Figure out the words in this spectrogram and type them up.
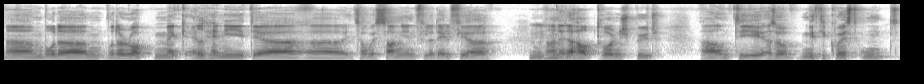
Ähm, wo, der, wo der Rob McElhenney, der äh, It's Always Sunny in Philadelphia, eine der Hauptrollen spielt. Äh, und die, also Mythic Quest und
